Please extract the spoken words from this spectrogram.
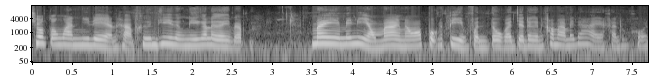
ช่วงกลางวันมีแดดค่ะ พื้นที่ตรงนี้ก็เลยแบบ ไม่ไม่เหนียวมากเนาะปกติฝนตกก็จะเดินเข้ามาไม่ได้ะค่ะ ทุกคน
